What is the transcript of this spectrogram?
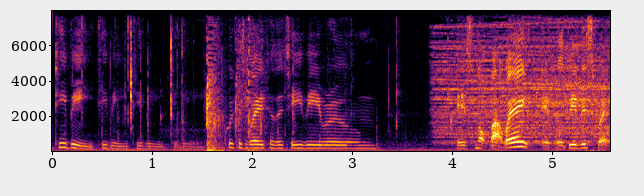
TV, TV, TV, TV. Quickest way to the TV room is not that way. It will be this way.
